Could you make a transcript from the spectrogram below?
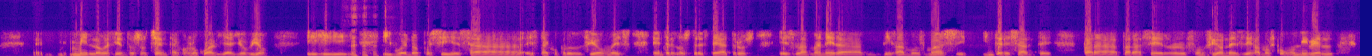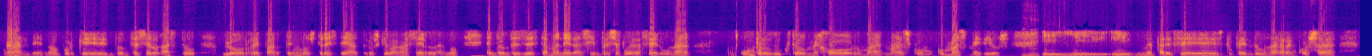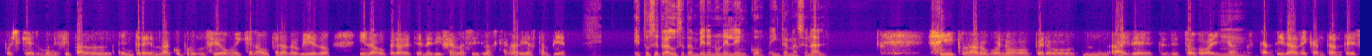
1980, eh, con lo cual ya llovió. Y, y, bueno, pues sí, esa, esta coproducción es entre los tres teatros, es la manera, digamos, más interesante para, para hacer funciones, digamos, con un nivel grande, ¿no? Porque entonces el gasto lo reparten los tres teatros que van a hacerla, ¿no? Entonces de esta manera siempre se puede hacer una un producto mejor, más, más con, más medios. y, me parece estupendo, una gran cosa, pues que el municipal entre en la coproducción y que la ópera de Oviedo y la ópera de Tenerife en las Islas Canarias también. Esto se traduce también en un elenco internacional. Sí, claro, bueno, pero mm, hay de, todo, hay mm. cantidad de cantantes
